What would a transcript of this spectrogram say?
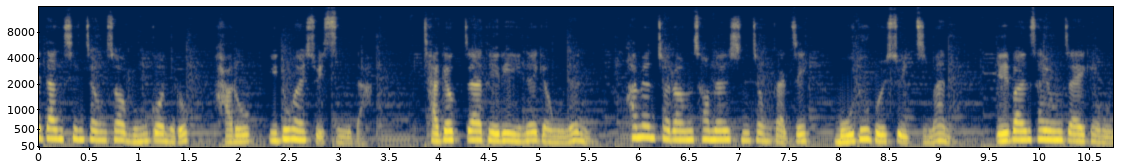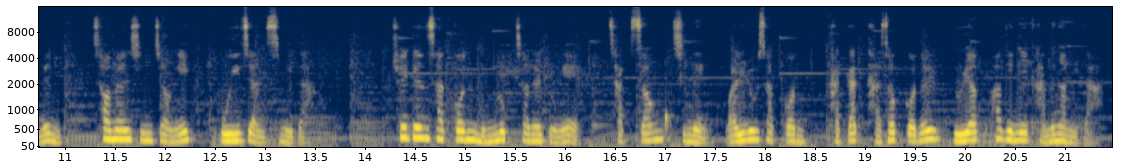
해당 신청서 문건으로 바로 이동할 수 있습니다. 자격자 대리인의 경우는 화면처럼 서면 신청까지 모두 볼 수 있지만 일반 사용자의 경우는 서면 신청이 보이지 않습니다. 최근 사건 목록창을 통해 작성, 진행, 완료 사건 각각 5건을 요약 확인이 가능합니다.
